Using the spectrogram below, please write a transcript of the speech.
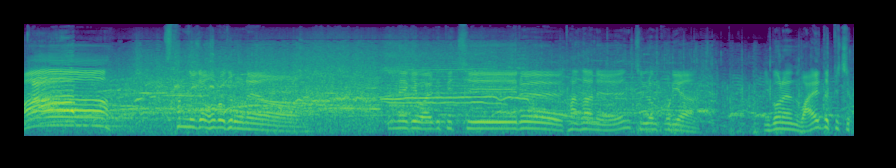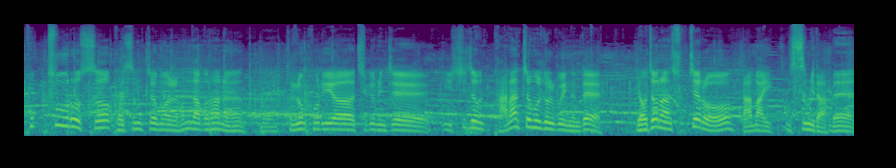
아, 3루점 홈으로 들어오네요. 끝내기 와일드 피치를 당하는 질런 코리아. 이번엔 와일드 피치 폭투로서 결승점을 헌납을 하는 네. 딜론 코리아 지금 이제 이 시즌 반환점을 돌고 있는데 여전한 숙제로 남아 있, 있습니다. 네.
